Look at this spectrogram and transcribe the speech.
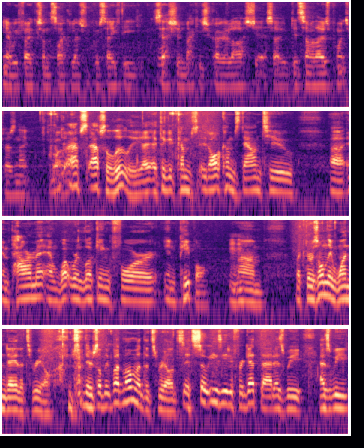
you know, we focused on the psychological safety session back in Chicago last year. So did some of those points resonate? Quite? Abs- absolutely. I, I think it comes. It all comes down to uh, empowerment and what we're looking for in people. Um, like there's only one day that's real. there's only one moment that's real. It's, it's so easy to forget that as we as we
